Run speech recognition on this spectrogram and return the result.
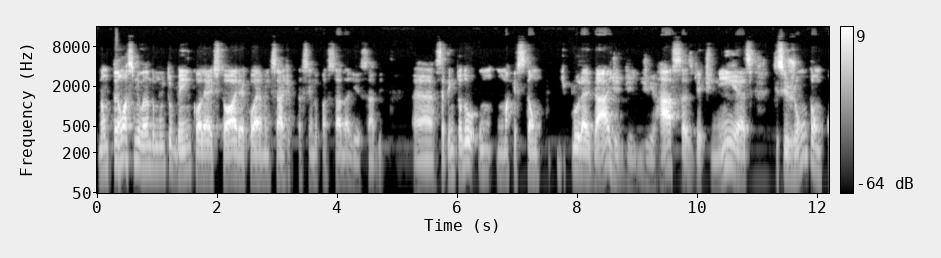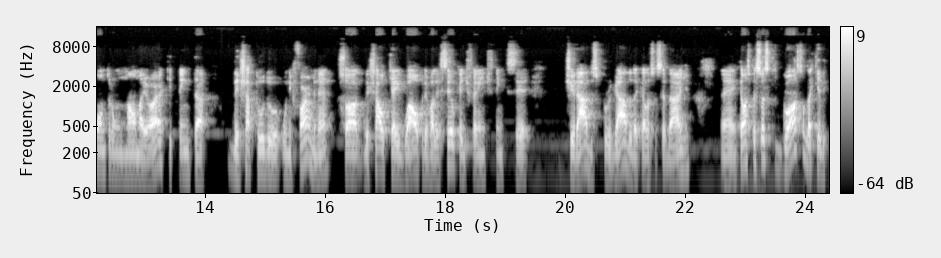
não estão assimilando muito bem qual é a história, qual é a mensagem que está sendo passada ali, sabe? Uh, você tem toda um, uma questão de pluralidade de, de raças, de etnias, que se juntam contra um mal maior que tenta deixar tudo uniforme, né? Só deixar o que é igual prevalecer, o que é diferente tem que ser tirado, expurgado daquela sociedade. É, então as pessoas que gostam daquele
